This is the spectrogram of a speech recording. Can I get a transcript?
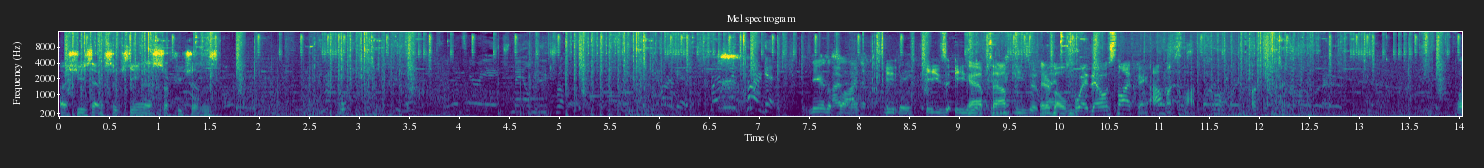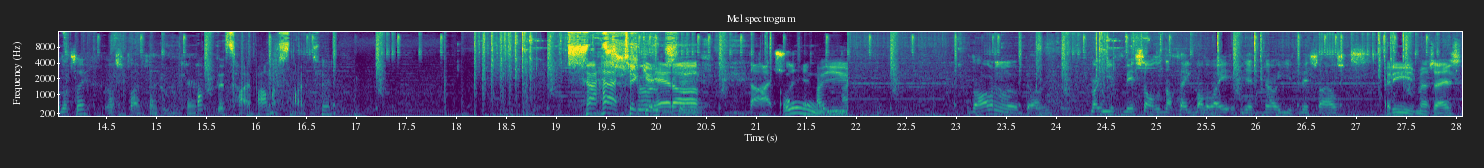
Let's use M16 and stuff each other's. Military age male neutral. Near the flag. He, B. he's he's Yeah, up top. he's a They're both. Wait, they were sniping. I'm a sniper. Oh, fuck, What did I say? That's flag flag. Okay. fuck the type. I'm a sniper too. Haha, took your head off. Nah, actually. Ooh. Are you? They're all in a little building. Right, you've missiles and nothing, by the way. If you didn't know, you've missiles. How do you use missiles?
